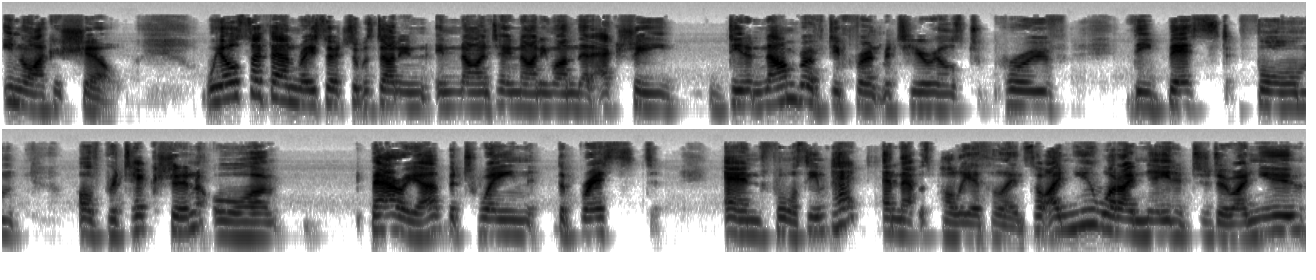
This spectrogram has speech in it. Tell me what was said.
in like a shell. We also found research that was done in, in 1991 that actually did a number of different materials to prove the best form of protection or barrier between the breast and force impact, and that was polyethylene. So I knew what I needed to do. I knew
